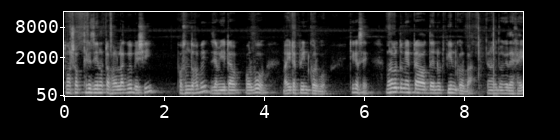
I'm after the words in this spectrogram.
তোমার সব থেকে যে নোটটা ভালো লাগবে বেশি পছন্দ হবে যে আমি এটা পড়ব বা এটা প্রিন্ট করব, ঠিক আছে? মনে করো তুমি একটা অধ্যায় নোট প্রিন্ট করবা, যেমন আমি তোমাকে দেখাই।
